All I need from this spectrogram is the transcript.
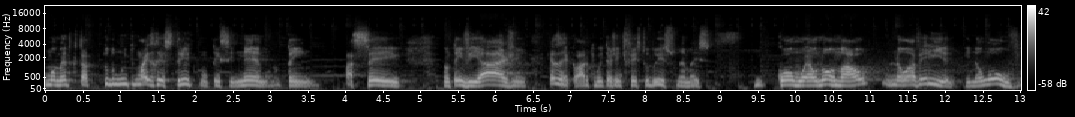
um momento que está tudo muito mais restrito, não tem cinema, não tem passeio, não tem viagem. Quer dizer, é claro que muita gente fez tudo isso, né? Mas como é o normal, não haveria e não houve.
